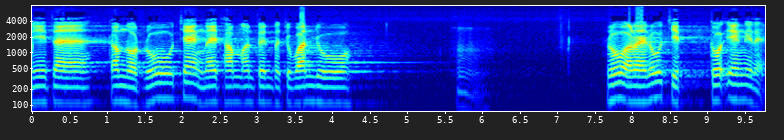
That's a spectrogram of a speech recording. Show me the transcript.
มีแต่กำหนดรู้แจ้งในธรรมอันเป็นปัจจุบันอยู่ รู้อะไรรู้จิตตัวเองนี่แหละ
